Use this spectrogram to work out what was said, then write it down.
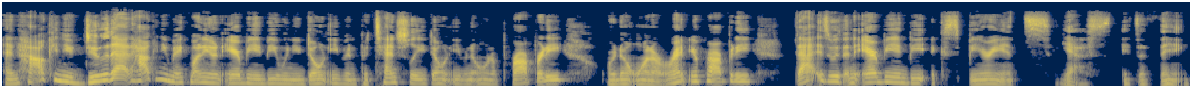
And how can you do that? How can you make money on Airbnb when you don't even potentially don't even own a property or don't want to rent your property? That is with an Airbnb experience. Yes, it's a thing.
